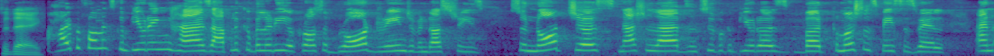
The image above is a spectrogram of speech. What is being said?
today? High performance computing has applicability across a broad range of industries. So not just national labs and supercomputers, but commercial space as well. And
